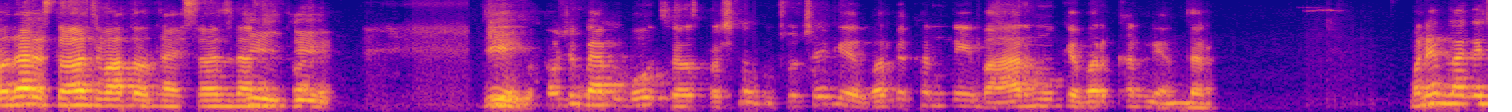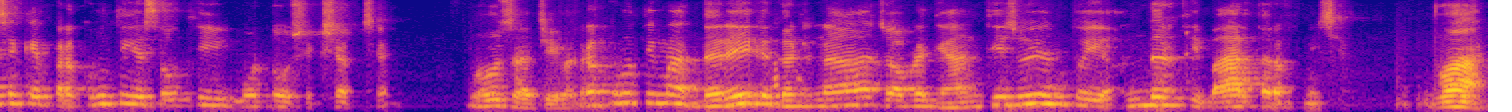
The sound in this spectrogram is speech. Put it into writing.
વધારે સહજ વાતો થાય સહજ જી, જી. જી કૌશિકભાઈ આપે બહુ સરસ પ્રશ્ન પૂછ્યો છે કે વર્ગખંડની બહારનું કે વર્ગખંડની અંદર? મને એમ લાગે છે કે પ્રકૃતિ એ સૌથી મોટો શિક્ષક છે. બહુ સાચી વાત. પ્રકૃતિમાં દરેક ઘટના જો આપણે ધ્યાનથી જોઈએ ને તો એ અંદરથી બહાર તરફની છે. વાહ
